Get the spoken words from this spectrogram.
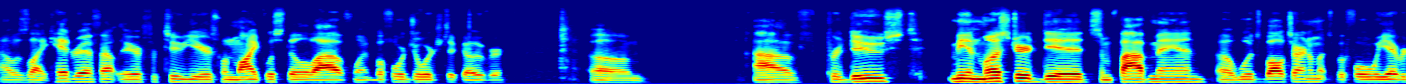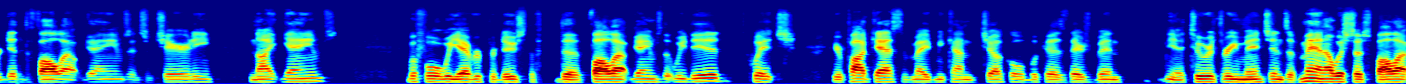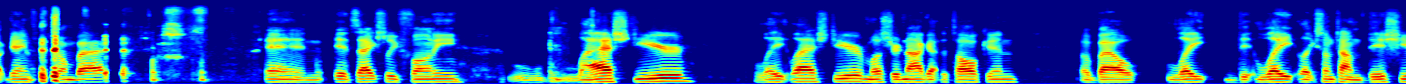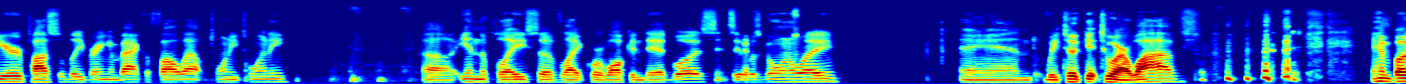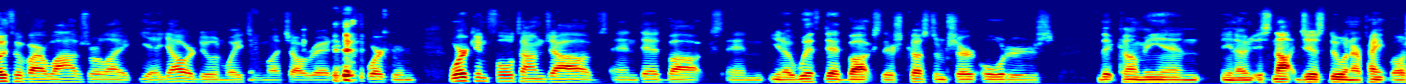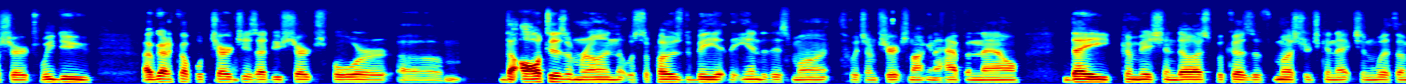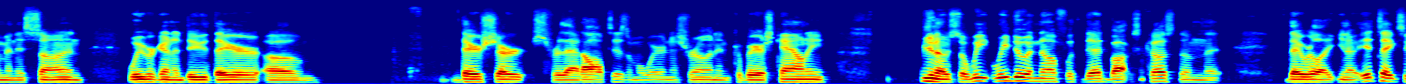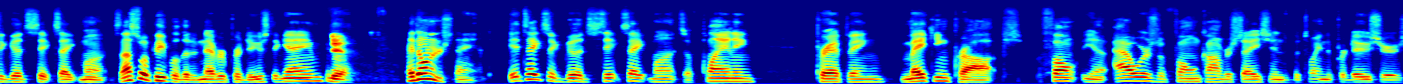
I was like head ref out there for two years when mike was still alive when before george took over. Um i've produced me and Mustard did some five man uh, woods ball tournaments before we ever did the Fallout games and some charity night games before we ever produced the, the Fallout games that we did, which your podcasts have made me kind of chuckle because there's been you know two or three mentions of man, I wish those Fallout games would come back. and it's actually funny. Last year, late last year, Mustard and I got to talking about late late like sometime this year possibly bringing back a fallout 2020 uh in the place of like where walking dead was since it was going away. And we took it to our wives. And both of our wives were like yeah y'all are doing way too much already with working working full-time jobs and dead box and you know with dead box there's custom shirt orders that come in. You know it's not just doing our paintball shirts. We do i've got a couple churches i do shirts for um, the autism run that was supposed to be at the end of this month which i'm sure it's not going to happen now they commissioned us because of mustard's connection with them and his son we were going to do their um, their shirts for that autism awareness run in cabarrus county you know so we we do enough with dead box custom that they were like, you know, it takes a good six, eight months. That's what people that have never produced a game, yeah. they don't understand. It takes a good six, eight months of planning, prepping, making props, phone, you know, hours of phone conversations between the producers.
